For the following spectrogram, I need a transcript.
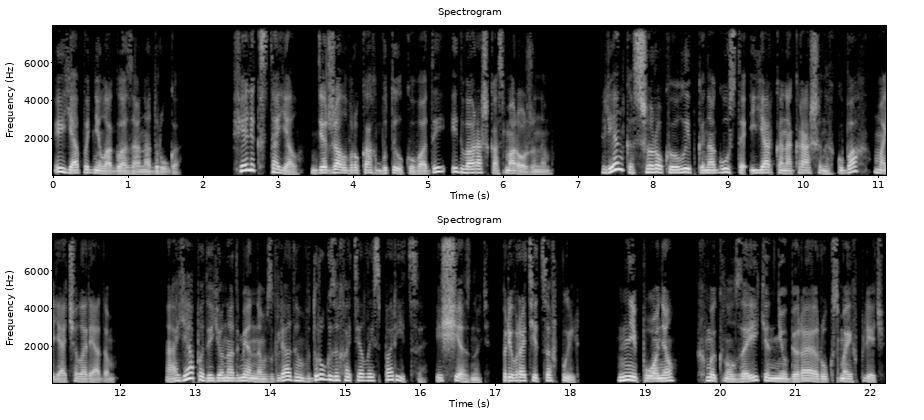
и я подняла глаза на друга. Феликс стоял, держал в руках бутылку воды и два рожка с мороженым. Ленка с широкой улыбкой на густо и ярко накрашенных губах маячила рядом. А я под ее надменным взглядом вдруг захотела испариться, исчезнуть, превратиться в пыль. «Не понял», — хмыкнул Заикин, не убирая рук с моих плеч.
